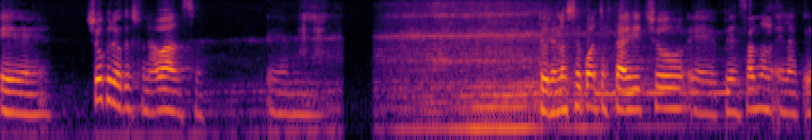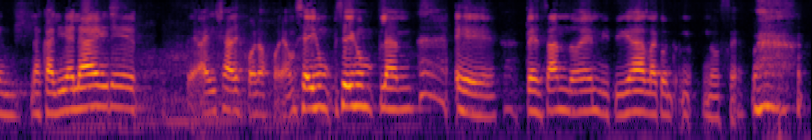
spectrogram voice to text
yo creo que es un avance. Em, pero no sé cuánto está hecho pensando en la, calidad del aire, ahí ya desconozco, si hay un, si hay un plan eh, pensando en mitigarla, no, no sé.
